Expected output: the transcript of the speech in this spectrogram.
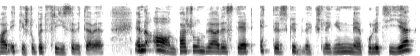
har ikke sluppet fri, så vidt jeg vet. En annen person ble arrestert etter skuddvekslingen med politiet.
